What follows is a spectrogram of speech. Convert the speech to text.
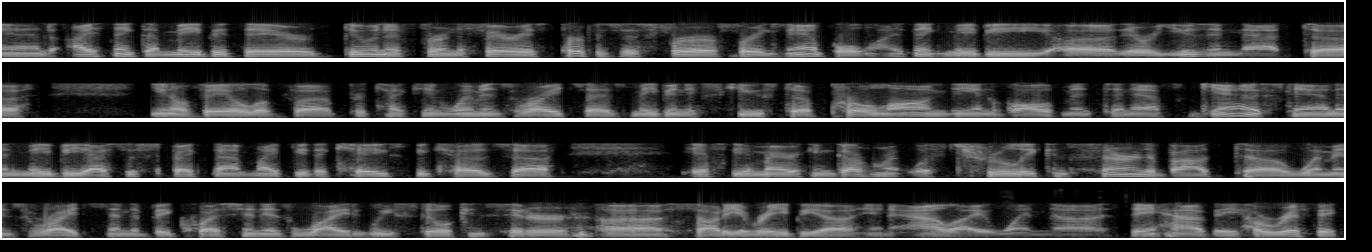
and I think that maybe they're doing it for nefarious purposes. For for example, I think maybe uh, they were using that uh, you know veil of uh, protecting women's rights as maybe an excuse to prolong the involvement in Afghanistan, and maybe I suspect that might be the case because. Uh, if the American government was truly concerned about uh, women's rights, then the big question is why do we still consider uh, Saudi Arabia an ally when uh, they have a horrific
